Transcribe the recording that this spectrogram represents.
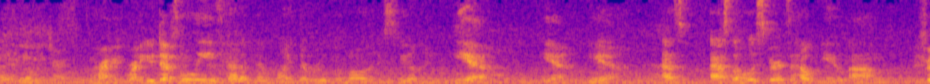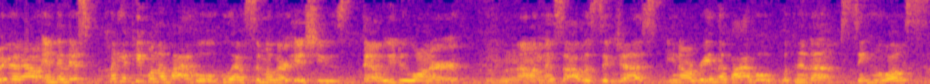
That's, Yeah. that's part of the healing journey. right, right. You definitely, just gotta pinpoint the root of all of these feelings. yeah, yeah, yeah. Ask ask the Holy Spirit to help you um, figure it out. And then there's plenty of people in the Bible who have similar issues that we do on Earth. Um, and so I would suggest, you know, reading the Bible, looking it up, seeing who else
